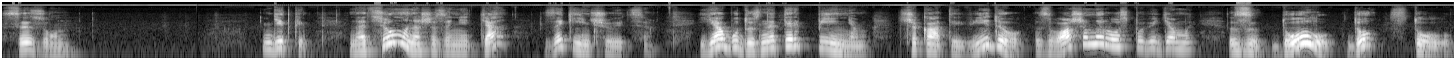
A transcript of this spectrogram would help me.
сезон. Дітки, на цьому наше заняття закінчується. Я буду з нетерпінням чекати відео з вашими розповідями з долу до столу.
